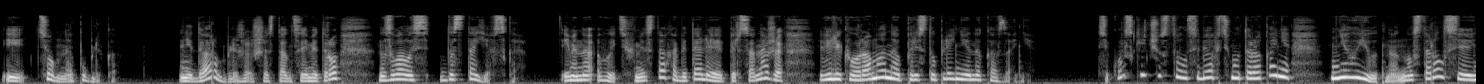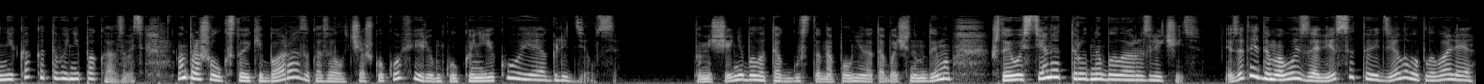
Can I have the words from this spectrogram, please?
и темная публика. Недаром ближайшая станция метро называлась Достоевская. Именно в этих местах обитали персонажи великого романа «Преступление и наказание». Сикорский чувствовал себя в тьму таракане неуютно, но старался никак этого не показывать. Он прошел к стойке бара, заказал чашку кофе и рюмку коньяку и огляделся. Помещение было так густо наполнено табачным дымом, что его стены трудно было различить. Из этой дымовой завесы то и дело выплывали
